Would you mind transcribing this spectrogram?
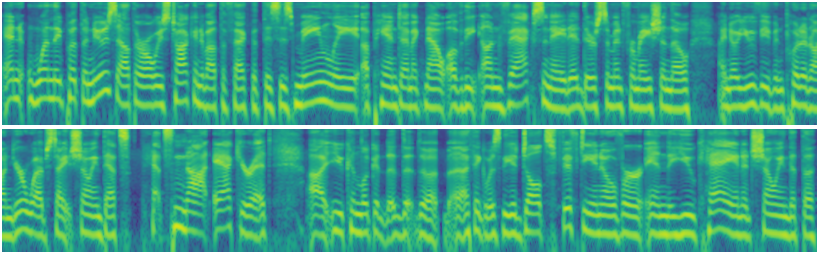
And when they put the news out, they're always talking about the fact that this is mainly a pandemic now of the unvaccinated. There's some information, though. I know you've even put it on your website showing that's that's not accurate. Uh, you can look at the, the, the I think it was the adults 50 and over in the UK, and it's showing that the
